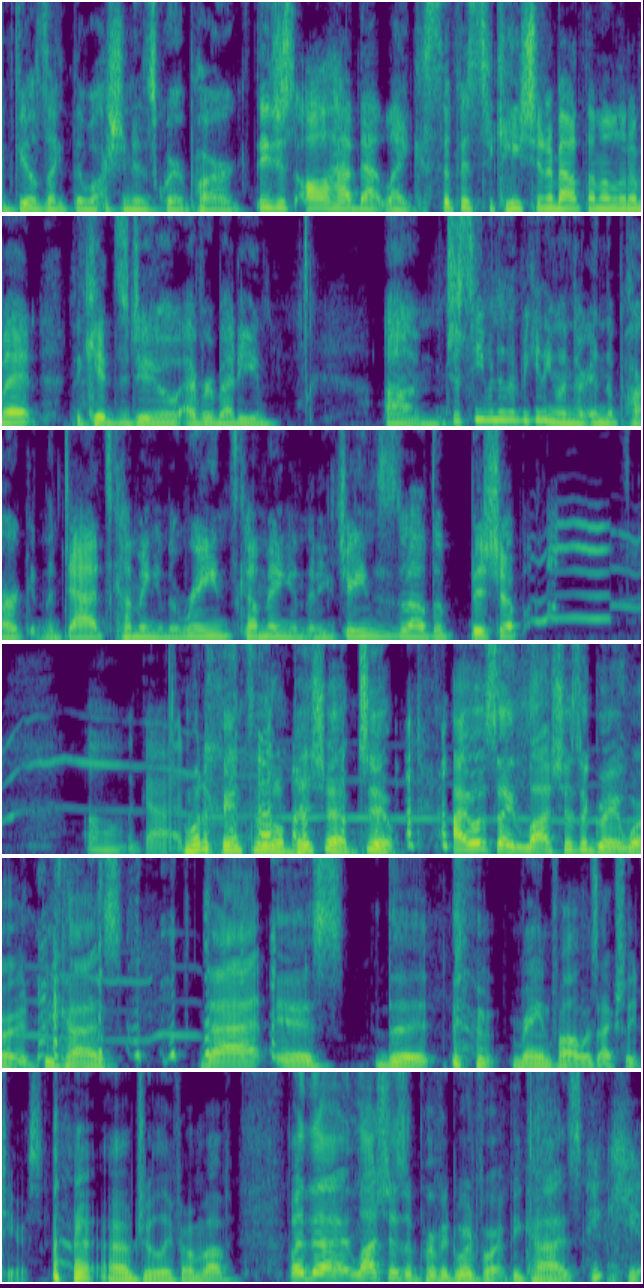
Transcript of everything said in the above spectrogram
It feels like the Washington Square Park. They just all have that like sophistication about them a little bit. The kids do, everybody. Um, just even in the beginning when they're in the park and the dad's coming and the rain's coming and then he changes about the bishop. Oh my god. What a fancy little bishop, too. I will say lush is a great word because that is the rainfall was actually tears of Julie from above. But the lush is a perfect word for it because Thank you.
